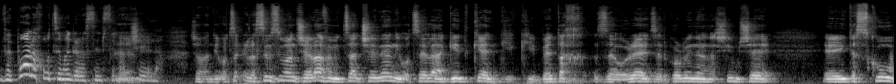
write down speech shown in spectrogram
ופה אנחנו רוצים רגע לשים סימן כן. שאלה. עכשיו, אני רוצה לשים סימן שאלה, ומצד שני אני רוצה להגיד כן, כי, כי בטח זה עולה אצל כל מיני אנשים שהתעסקו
